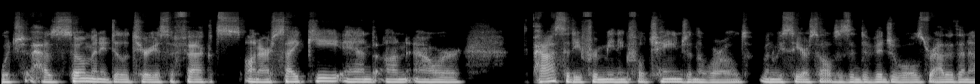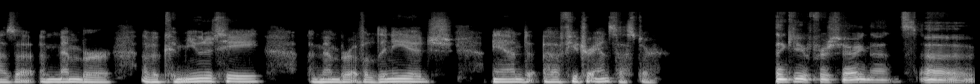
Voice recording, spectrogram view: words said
which has so many deleterious effects on our psyche and on our capacity for meaningful change in the world when we see ourselves as individuals rather than as a, a member of a community, a member of a lineage, and a future ancestor. Thank you for sharing that. It's a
